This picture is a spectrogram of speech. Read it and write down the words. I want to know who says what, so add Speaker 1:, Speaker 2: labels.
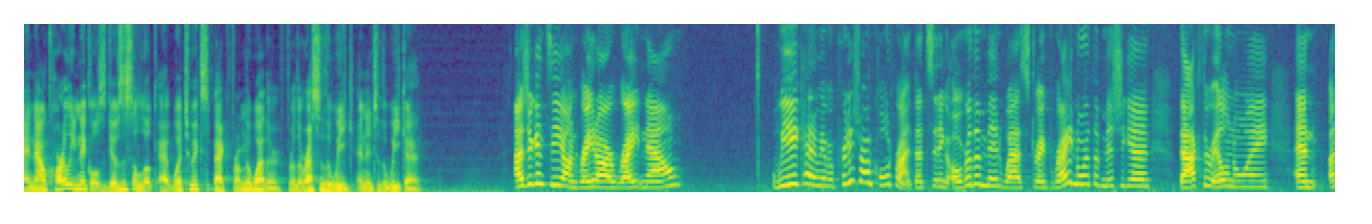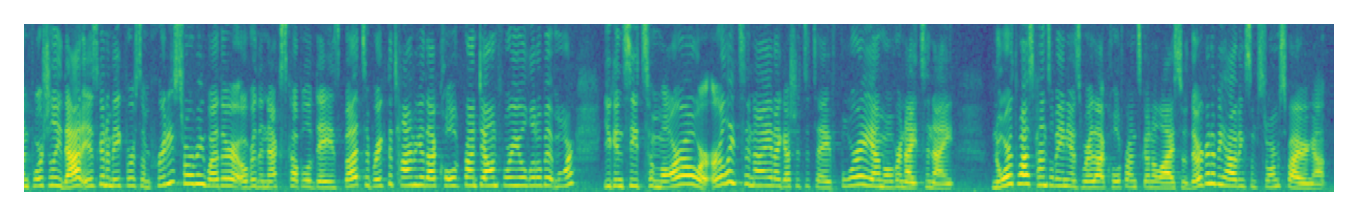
Speaker 1: And now Carley Nickles gives us a look at what to expect from the weather for the rest of the week and into the weekend.
Speaker 2: As you can see on radar right now, we, can, we have a pretty strong cold front that's sitting over the Midwest, draped right north of Michigan, back through Illinois, and unfortunately, that is going to make for some pretty stormy weather over the next couple of days. But to break the timing of that cold front down for you a little bit more, you can see tomorrow or early tonight, I guess you should say 4 a.m. overnight tonight, Northwest Pennsylvania is where that cold front's going to lie, so they're going to be having some storms firing up.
